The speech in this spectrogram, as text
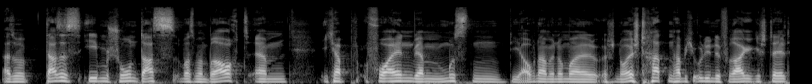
Also das ist eben schon das, was man braucht. Ähm, ich habe vorhin, wir mussten die Aufnahme nochmal neu starten, habe ich Uli eine Frage gestellt,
